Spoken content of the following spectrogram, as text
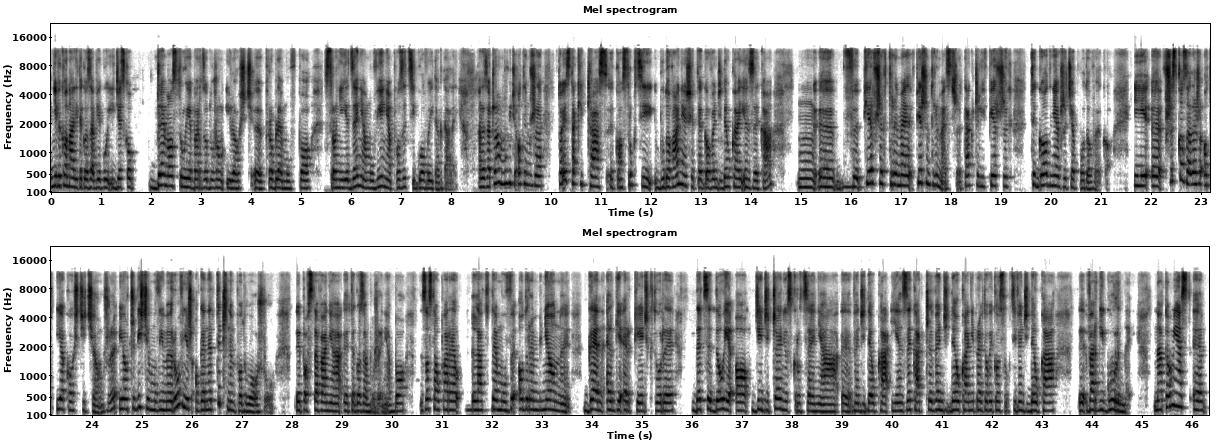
nie wykonali tego zabiegu i dziecko demonstruje bardzo dużą ilość e, problemów po stronie jedzenia, mówienia, pozycji głowy i tak. Ale zaczęłam mówić o tym, że to jest taki czas konstrukcji budowania się tego wędzidełka języka, w, pierwszych tryme, w pierwszym trymestrze, tak? czyli w pierwszych tygodniach życia płodowego. I wszystko zależy od jakości ciąży i oczywiście mówimy również o genetycznym podłożu powstawania tego zaburzenia, bo został parę lat temu wyodrębniony gen LGR5, który decyduje o dziedziczeniu skrócenia y, wędzidełka języka czy wędzidełka nieprawidłowej konstrukcji wędzidełka y, wargi górnej. Natomiast y,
